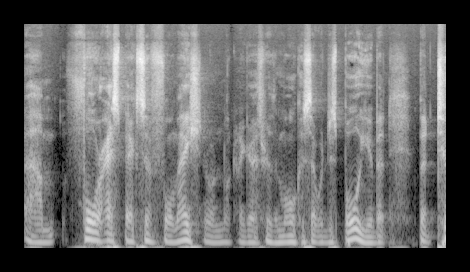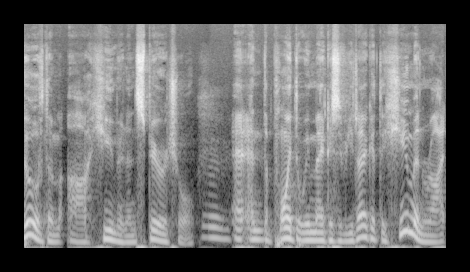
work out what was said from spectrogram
um, four aspects of formation. I'm not going to go through them all because that would just bore you, but but two of them are human and spiritual. A- And, the point that we make is if you don't get the human right,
